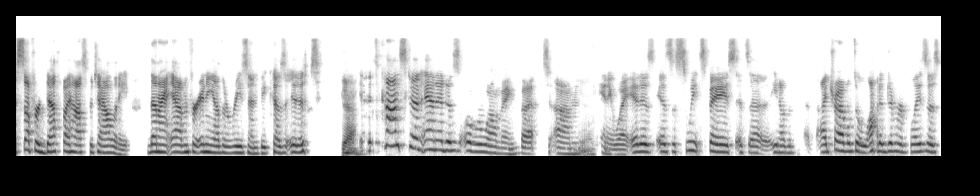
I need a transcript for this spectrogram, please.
suffer death by hospitality than I am for any other reason because it is, yeah, it is constant and it is overwhelming, but um, Yeah. anyway, it is, it's a sweet space. It's a, you know, the- I travel to a lot of different places.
